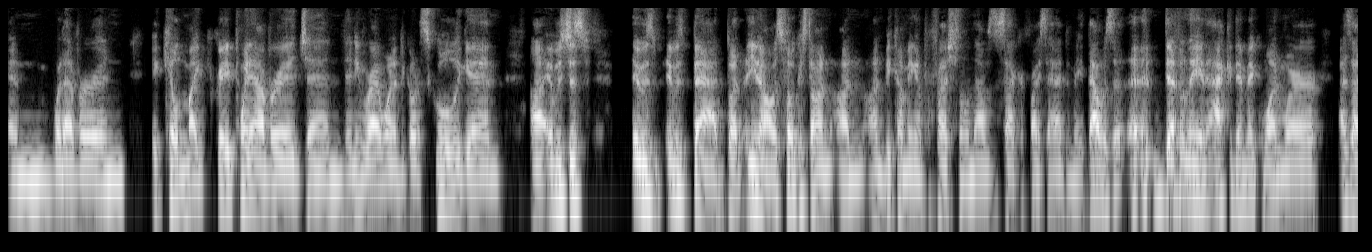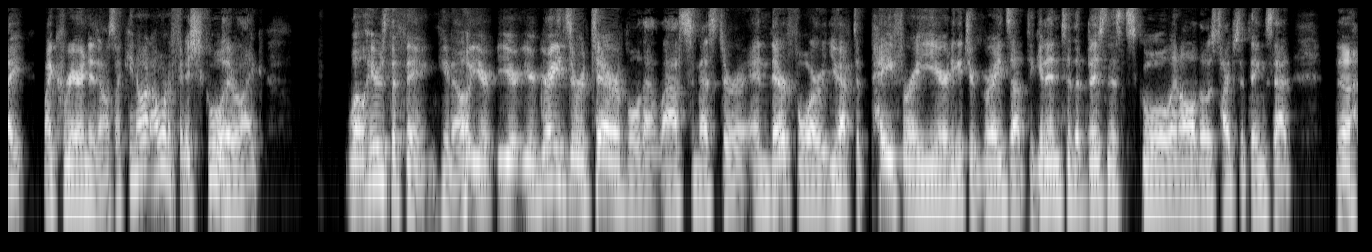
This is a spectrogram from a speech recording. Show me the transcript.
and whatever, and it killed my grade point average and anywhere I wanted to go to school again. Uh, it was just it was it was bad but you know i was focused on on on becoming a professional and that was the sacrifice i had to make. That was a, a, definitely an academic one where as i my career ended i was like you know what? I want to finish school. They were like well here's the thing you know your your your grades were terrible that last semester and therefore you have to pay for a year to get your grades up to get into the business school and all those types of things that the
